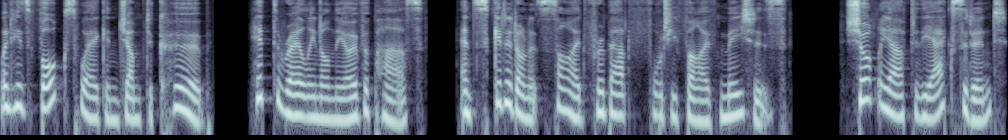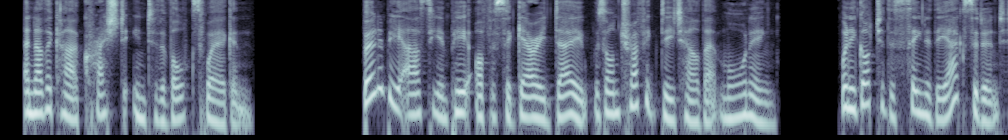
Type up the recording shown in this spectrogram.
when his Volkswagen jumped a curb, hit the railing on the overpass, and skidded on its side for about 45 metres. Shortly after the accident, another car crashed into the Volkswagen. Burnaby RCMP officer Gary Day was on traffic detail that morning. When he got to the scene of the accident,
